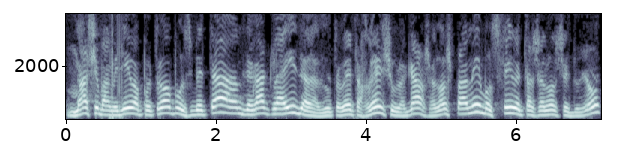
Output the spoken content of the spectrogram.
מה שמעמידים אפוטרופוס בטעם זה רק להעיד עליו. זאת אומרת, אחרי שהוא לקח שלוש פעמים, אוספים את השלוש עדויות,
